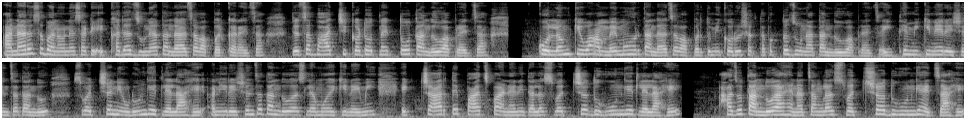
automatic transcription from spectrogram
अनारस बनवण्यासाठी एखाद्या जुन्या तांदळाचा वापर करायचा. ज्याचा भात चिकट होत नाही तो तांदूळ वापरायचा. कोलम किंवा आंबेमोहर तांदळाचा वापर तुम्ही करू शकता. फक्त जुना तांदूळ वापरायचा. इथे मी की नाही रेशनचा तांदूळ स्वच्छ निवडून घेतलेला आहे आणि रेशनचा तांदूळ असल्यामुळे की नाही मी एक चार ते पाच पाण्याने त्याला स्वच्छ धुवून घेतलेला आहे. हा जो तांदूळ आहे ना चांगला स्वच्छ धुवून घ्यायचा आहे.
